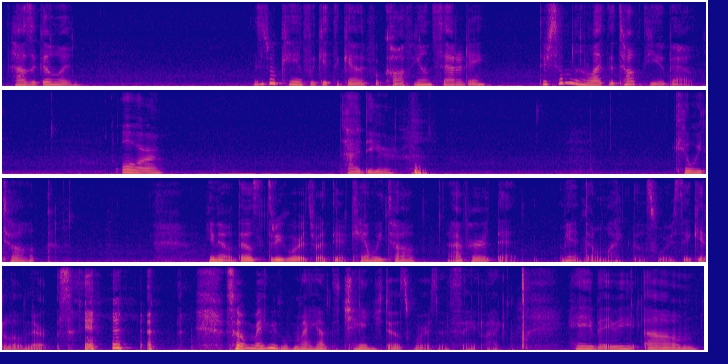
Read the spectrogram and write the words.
how's it going? Is it okay if we get together for coffee on Saturday? There's something I'd like to talk to you about. Or, hi, dear. Can we talk? You know, those three words right there. Can we talk? I've heard that. Men don't like those words, they get a little nervous. so maybe we might have to change those words and say, like, hey, baby, um,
